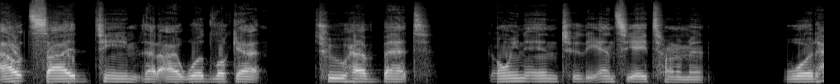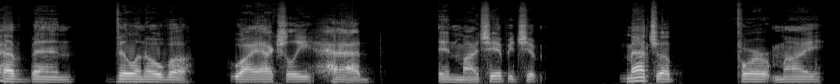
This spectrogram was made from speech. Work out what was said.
outside team that I would look at to have bet going into the NCAA tournament would have been Villanova, who I actually had in my championship matchup for my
